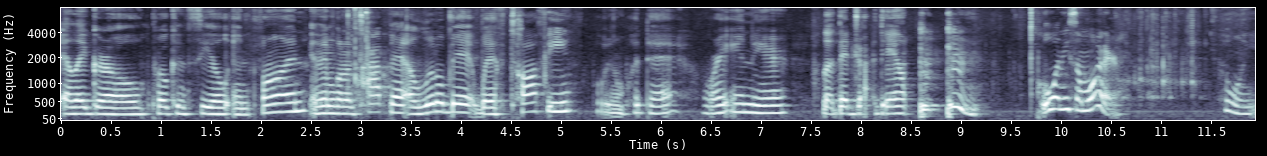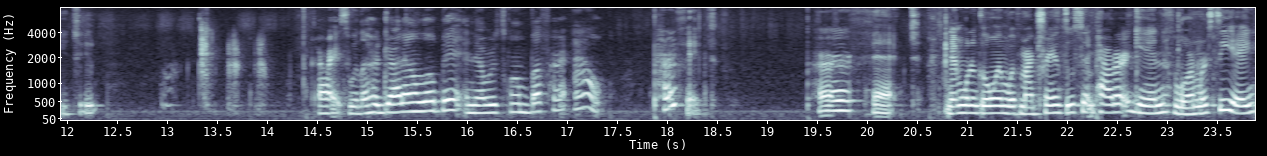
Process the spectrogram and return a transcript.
LA Girl Pro Conceal in Fawn. And then I'm gonna top that a little bit with Toffee. We're gonna put that right in there. Let that dry down. oh, I need some water. Who on YouTube? All right, so we let her dry down a little bit and now we're just gonna buff her out. Perfect. Perfect. Now I'm gonna go in with my translucent powder again, Laura Mercier,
